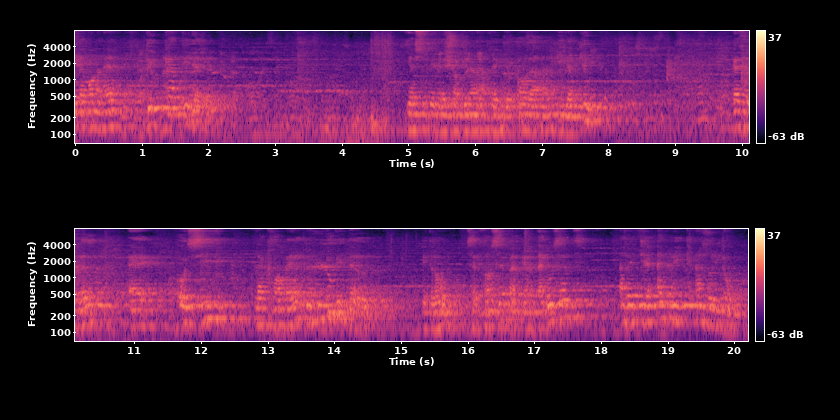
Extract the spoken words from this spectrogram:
également la mère de Gabriel. Il a sauvé le championnat avec Paula Amigakiu. Gazelle est aussi la grand-mère de Loubitel. Et donc, c'est français par Gardagozet avec Henrik Azolino.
